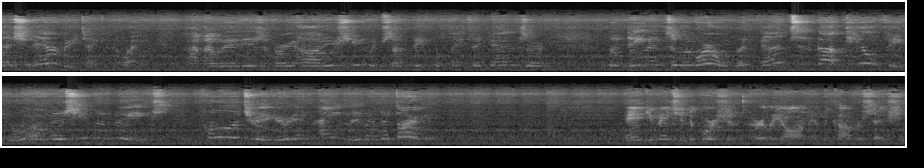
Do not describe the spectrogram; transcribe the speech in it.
that should ever be taken away. I know it is a very hot issue, and some people think that guns are the demons of the world, but guns do not kill people unless human beings pull the trigger and aim them at the target. And you mentioned abortion early on in the conversation.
